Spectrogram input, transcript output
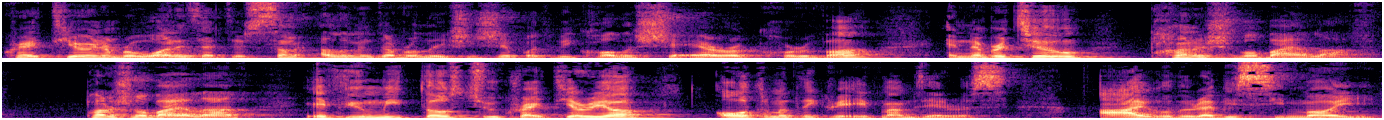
Criteria number one is that there's some element of relationship, what we call a she'er or kurva. And number two, punishable by a love. Punishable by a love. If you meet those two criteria, ultimately create mamzerus. I, Rabbi Simai,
